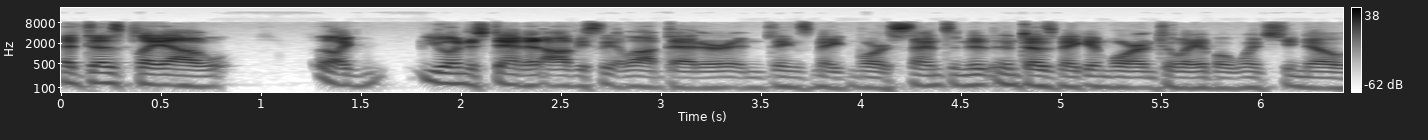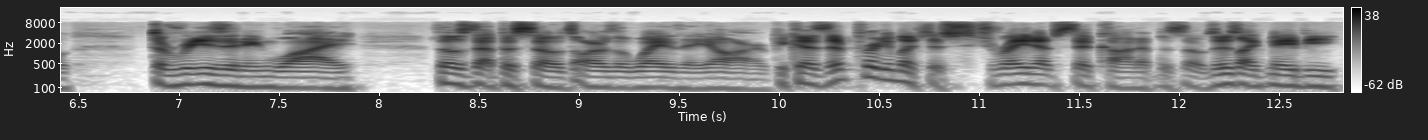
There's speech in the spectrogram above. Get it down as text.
it does play out like you understand it obviously a lot better and things make more sense and it, it does make it more enjoyable once you know the reasoning why those episodes are the way they are because they're pretty much just straight up sitcom episodes. There's like maybe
